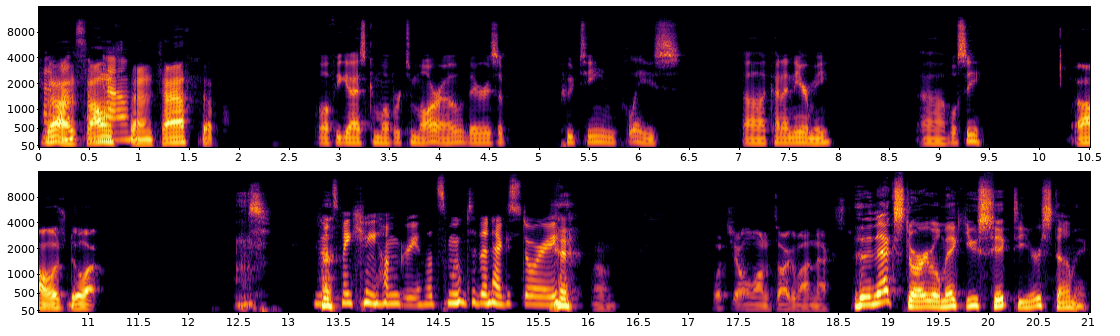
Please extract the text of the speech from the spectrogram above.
Kinda want some now. fantastic. Well, if you guys come over tomorrow, there is a poutine place, uh, kind of near me. Uh, we'll see. Oh, let's do it. That's making me hungry. Let's move to the next story. Um, what y'all want to talk about next? the next story will make you sick to your stomach.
